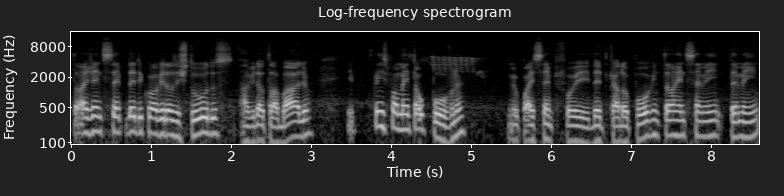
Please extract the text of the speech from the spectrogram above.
Então a gente sempre dedicou a vida aos estudos, a vida ao trabalho e principalmente ao povo, né? Meu pai sempre foi dedicado ao povo, então a gente também, também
